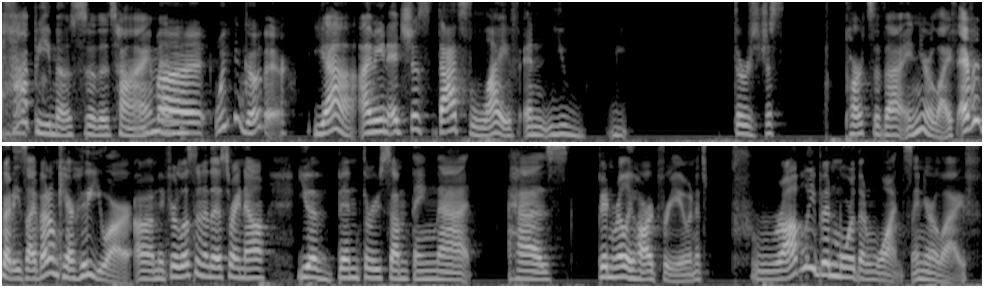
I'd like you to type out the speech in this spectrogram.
happy most of the time. and but we can go there. yeah, I mean, it's just that's life, and you, you there's just parts of that in your life. Everybody's life. I don't care who you are. Um, if you're listening to this right now, you have been through something that has been really hard for you, and it's probably been more than once in your life.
